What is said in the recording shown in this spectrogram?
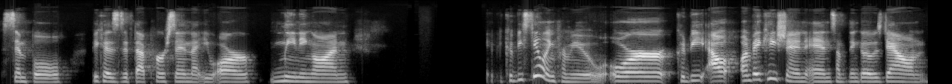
simple because if that person that you are leaning on it could be stealing from you or could be out on vacation and something goes down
